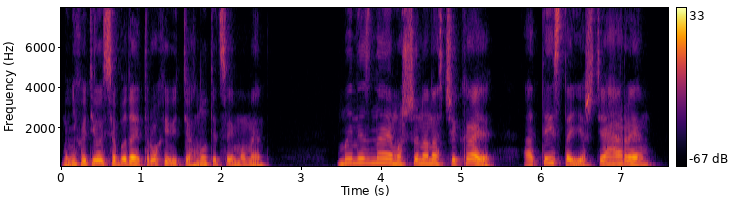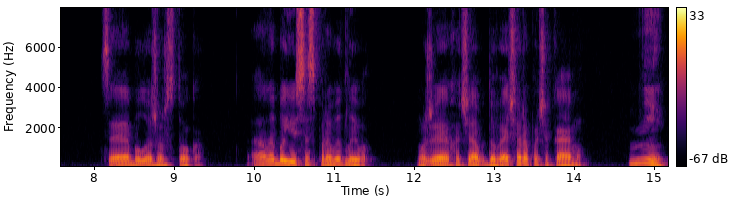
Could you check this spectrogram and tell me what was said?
Мені хотілося бодай трохи відтягнути цей момент. Ми не знаємо, що на нас чекає, а ти стаєш тягарем. Це було жорстоко, але боюся справедливо. Може, хоча б до вечора почекаємо? Ні,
